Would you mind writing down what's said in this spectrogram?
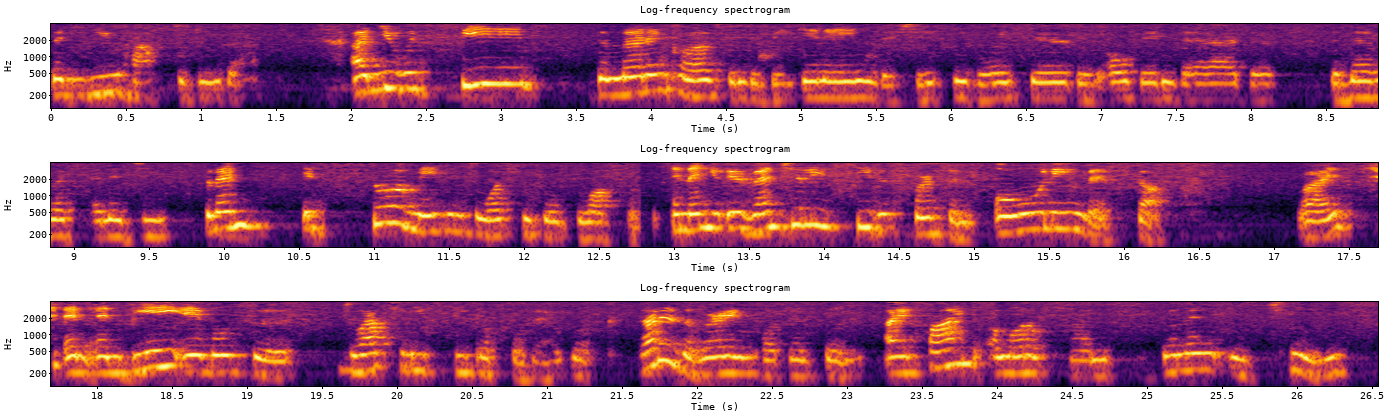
that you have to do that. And you would see the learning curves in the beginning, the shaky voices, we've all been there, the, the nervous energy. But then it's so amazing to watch people blossom. And then you eventually see this person owning their stuff, right? And and being able to to actually speak up for their work. That is a very important thing. I find a lot of times women in teams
